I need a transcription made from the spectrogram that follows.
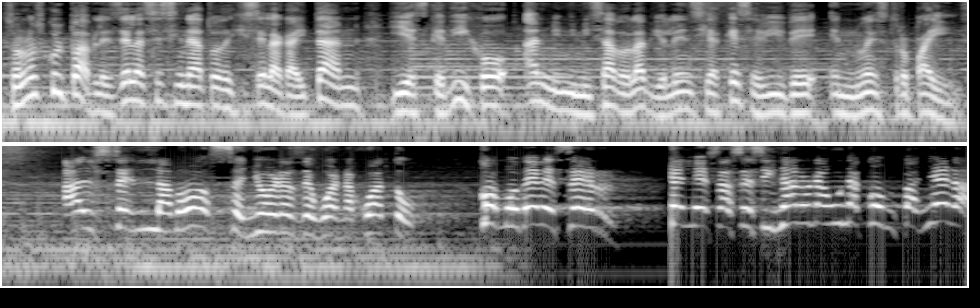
son los culpables del asesinato de Gisela Gaitán y es que dijo han minimizado la violencia que se vive en nuestro país. Alcen la voz, señoras de Guanajuato, como debe ser, que les asesinaron a una compañera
